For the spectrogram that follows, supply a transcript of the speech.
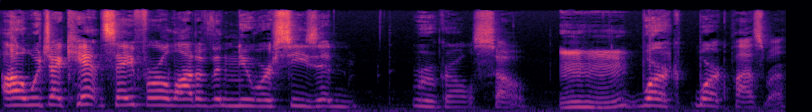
uh, which I can't say for a lot of the newer season Rue girls. So mm-hmm. work, work, plasma.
